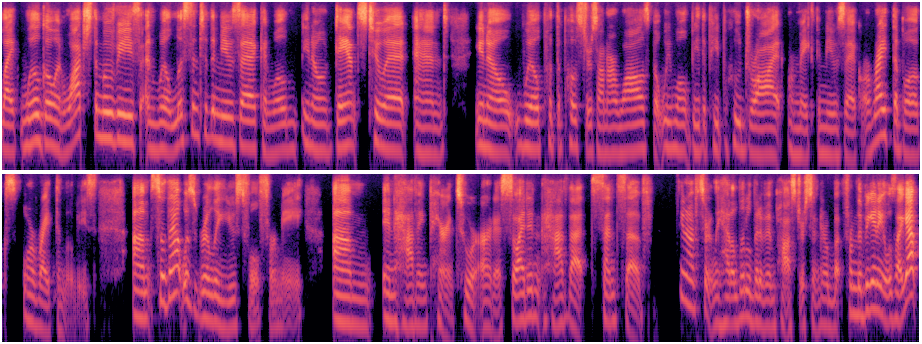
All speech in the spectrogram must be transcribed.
like we'll go and watch the movies and we'll listen to the music and we'll you know dance to it and you know we'll put the posters on our walls but we won't be the people who draw it or make the music or write the books or write the movies. Um, so that was really useful for me um, in having parents who are artists. So i didn't have that sense of you know i've certainly had a little bit of imposter syndrome but from the beginning it was like yep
